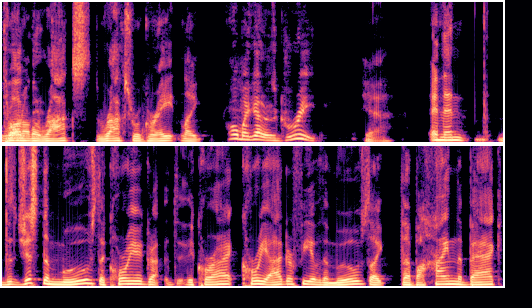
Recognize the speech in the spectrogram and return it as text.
Throwing all Loved the it. rocks. The rocks were great. Like, Oh my god, it was great. yeah. And then the, just the moves, the choreogra- the chore- choreography of the moves, like the behind the back,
